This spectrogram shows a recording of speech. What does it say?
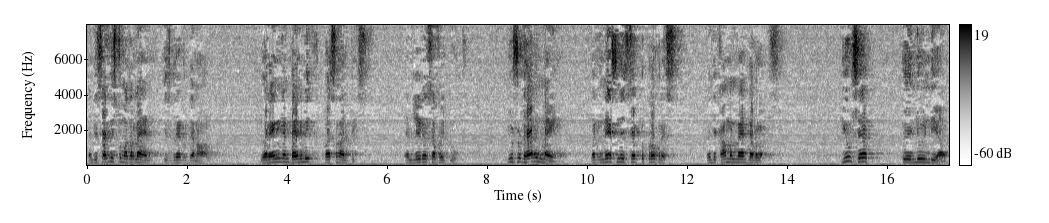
and the service to motherland is greater than all. You are young and dynamic personalities and leaders of repute. You should have in mind that a nation is set to progress when the common man develops. Give shape to a new India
